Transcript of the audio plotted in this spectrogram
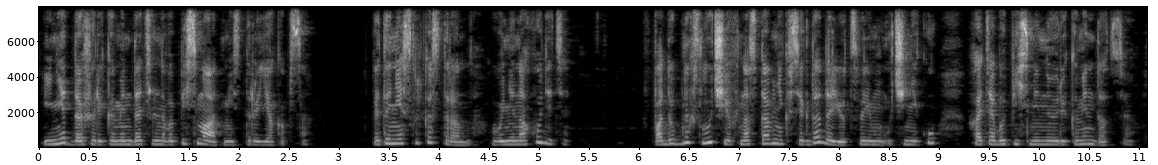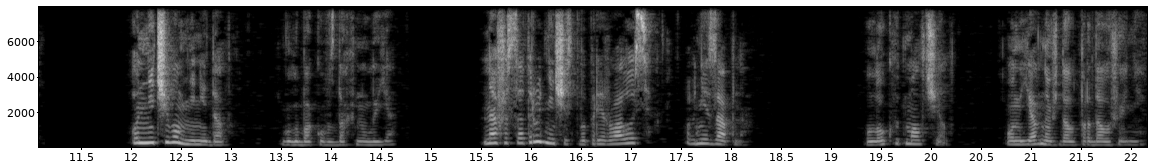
И нет даже рекомендательного письма от мистера Якобса. Это несколько странно, вы не находите? В подобных случаях наставник всегда дает своему ученику хотя бы письменную рекомендацию. Он ничего мне не дал, глубоко вздохнула я. Наше сотрудничество прервалось внезапно. Локвуд молчал. Он явно ждал продолжения.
